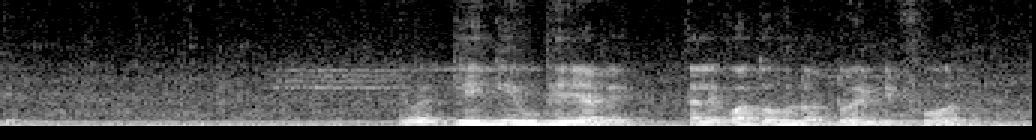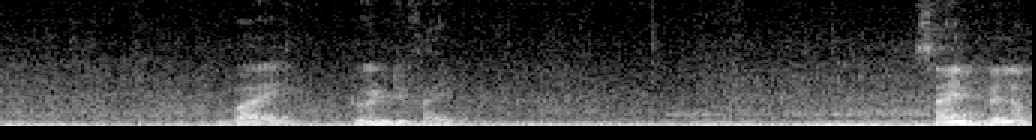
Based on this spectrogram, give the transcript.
কে। এবার কে কে উঠে যাবে? তাহলে কত হলো? Twenty four by twenty five sine পেলাম।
